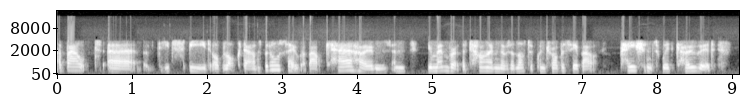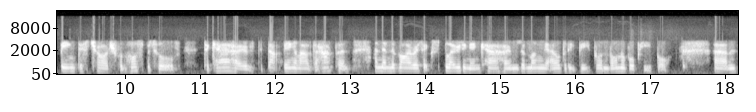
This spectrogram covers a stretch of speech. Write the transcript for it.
about uh, the speed of lockdowns, but also about care homes. And you remember at the time there was a lot of controversy about patients with COVID being discharged from hospitals to care homes, that being allowed to happen, and then the virus exploding in care homes among elderly people and vulnerable people. Um,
